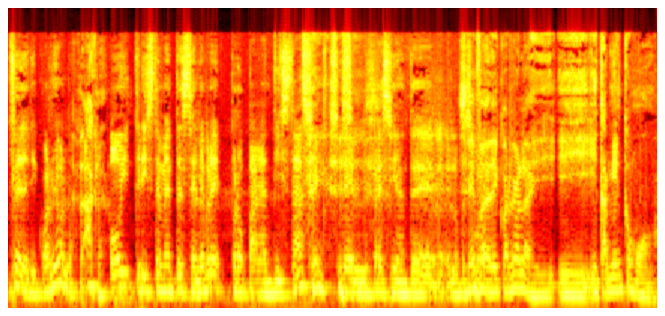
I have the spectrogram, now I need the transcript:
Federico Arriola. Ah, claro. Hoy, tristemente, célebre propagandista del presidente López Sí, Federico Arriola y, y, también como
